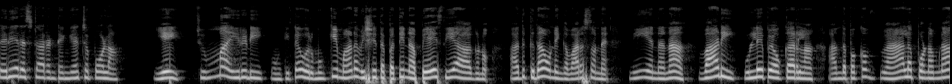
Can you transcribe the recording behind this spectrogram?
பெரிய ரெஸ்டாரண்ட் எங்கேயாச்சும் போகலாம் ஏய் சும்மா இருடி. உன்கிட்ட ஒரு முக்கியமான விஷயத்தை பற்றி நான் பேசியே ஆகணும். அதுக்கு தான் உன்னை வர சொன்னேன். நீ என்னன்னா வாடி உள்ளே போய் உட்காரலாம். அந்த பக்கம் மேலே போனோம்னா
